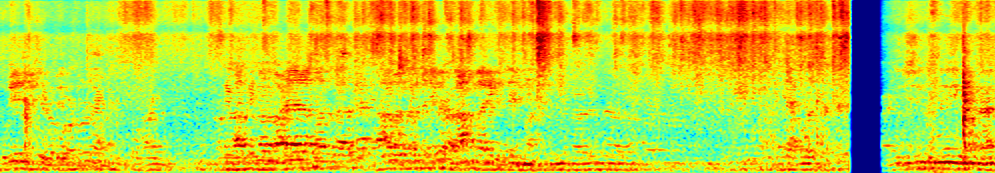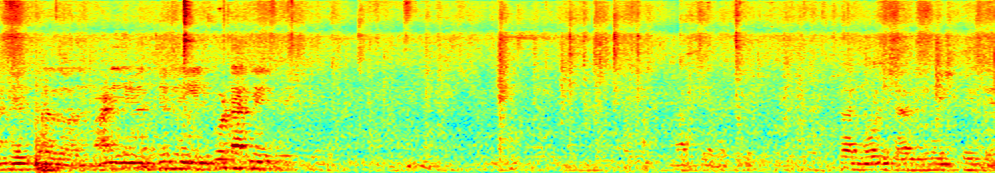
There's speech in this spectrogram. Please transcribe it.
ಕುಡಿಯೋ ನೀರು ಅದನ್ನ ಮಳೆ ಅದನ್ನ ಮಾಡಿದ್ದೀವಿ ಅಂತ ಹೇಳಿ ಇನ್ಪುಟ್ ಹಾಕಿ ಸರ್ ನೋಡಿ ಸರ್ ಇನ್ನೂ ಇಷ್ಟು ಇದೆ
